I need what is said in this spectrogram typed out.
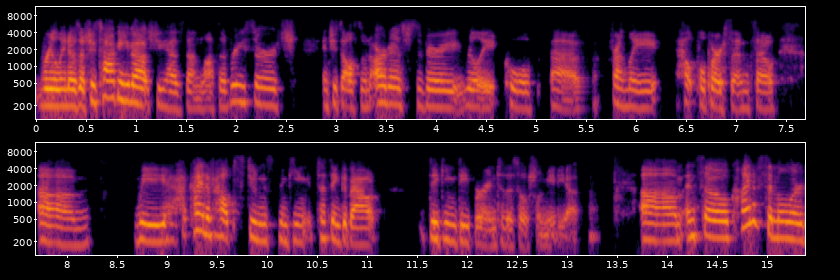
really knows what she's talking about. She has done lots of research and she's also an artist. She's a very, really cool, uh, friendly, helpful person. So um, we kind of help students thinking to think about digging deeper into the social media. Um, and so kind of similar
